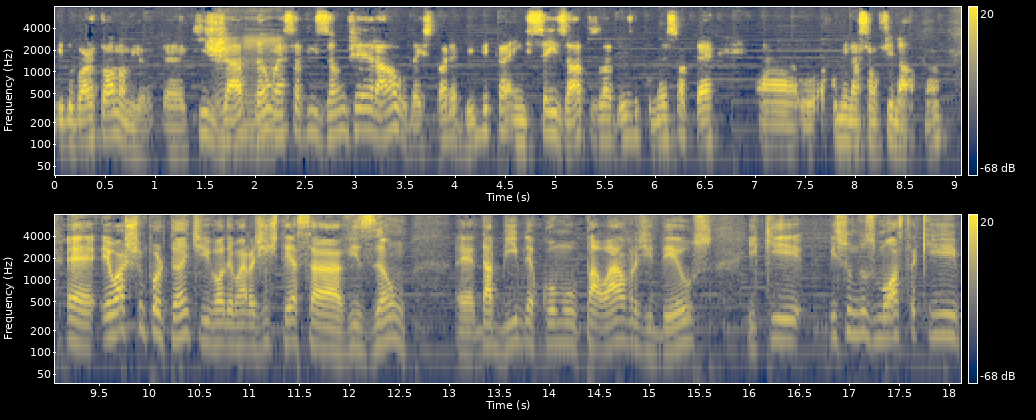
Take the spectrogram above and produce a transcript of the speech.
e do Bartholomew, é, que já uhum. dão essa visão geral da história bíblica em seis atos, lá desde o começo até a, a culminação final. Né? É, eu acho importante, Valdemar, a gente ter essa visão é, da Bíblia como palavra de Deus e que isso nos mostra que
